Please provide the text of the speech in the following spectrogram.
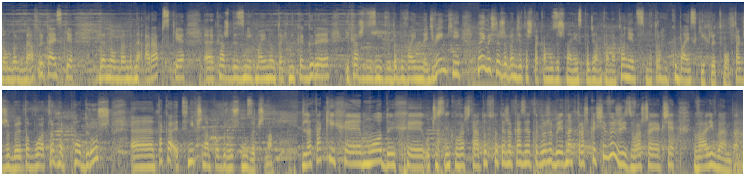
bębny afrykańskie, będą bębny arabskie. E, Każdy z nich ma inną technikę gry i każdy z nich wydobywa inne dźwięki. No i myślę, że będzie też taka muzyczna niespodzianka na koniec, bo trochę kubańskich rytmów, tak żeby to była trochę podróż, e, taka etniczna podróż muzyczna. Dla takich e, młodych uczestników warsztatów to też okazja tego, żeby jednak troszkę się wyżyć, zwłaszcza jak się wali bęben.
